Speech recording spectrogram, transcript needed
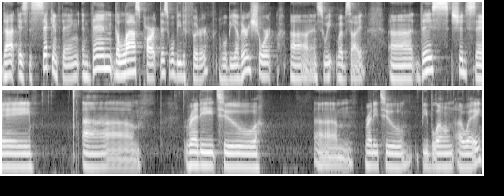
That is the second thing. And then the last part, this will be the footer. It will be a very short uh, and sweet website. Uh, this should say um, ready to um, ready to be blown away.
